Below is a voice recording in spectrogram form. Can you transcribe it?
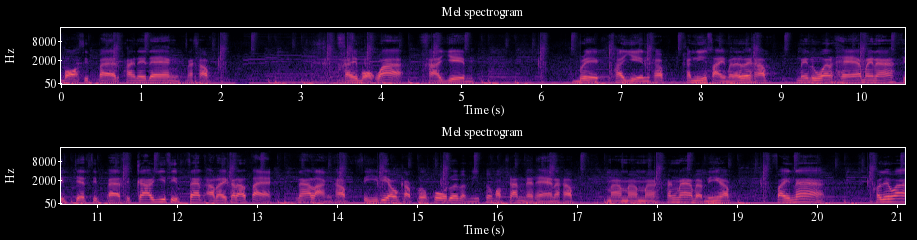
เบาะ18 ภายในแดงนะครับ ใครบอกว่าคาเยนเบรกคาเยนครับ คันนี้ใส่มาแล้วด้วยครับ ไม่รู้ว่าแท้ไหมนะ 17 18 19 20แซดอะไรก็แล้วแต่หน้าหลังครับ สีเดียวกับโลโก้ด้วยแบบนี้เพิ่มออปชั่นแท้ๆนะครับ มามามาข้างหน้าแบบนี้ครับ ไฟหน้าเขาเรียกว่า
